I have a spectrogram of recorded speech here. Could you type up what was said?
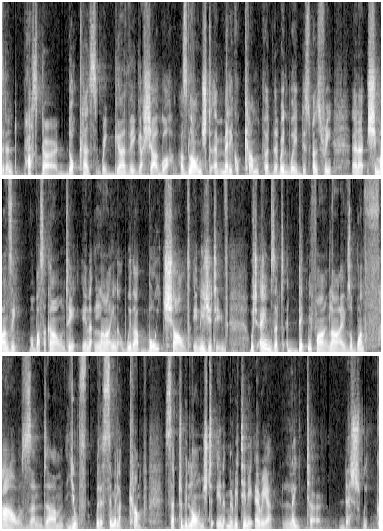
President Pastor Dorcas Rigathi Gachagua has launched a medical camp at the Railway Dispensary in uh, Shimanzi, Mombasa County, in line with a Boy Child initiative which aims at dignifying lives of 1,000 um, youth with a similar camp set to be launched in Miritini area later this week.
